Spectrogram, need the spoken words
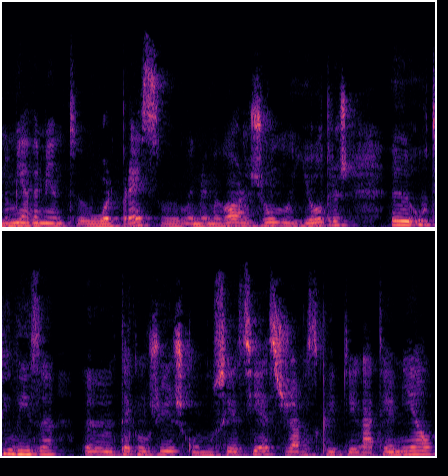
nomeadamente o WordPress, lembrei-me agora, Joomla e outras, eh, utiliza eh, tecnologias como o CSS, JavaScript e HTML,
